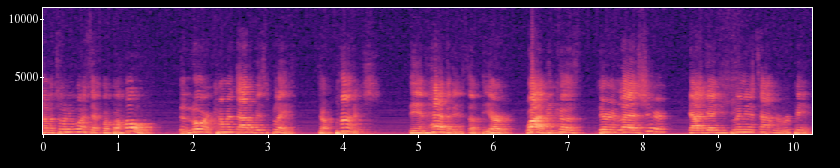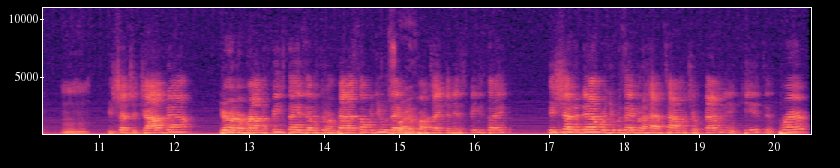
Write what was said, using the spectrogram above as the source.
number 21 said, For behold, the Lord cometh out of his place to punish the inhabitants of the earth. Why? Because during last year, God gave you plenty of time to repent. Mm-hmm. You shut your job down. During around the feast days that was during Passover, you was That's able to partake in his feast days. He shut it down where you was able to have time with your family and kids and prayer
